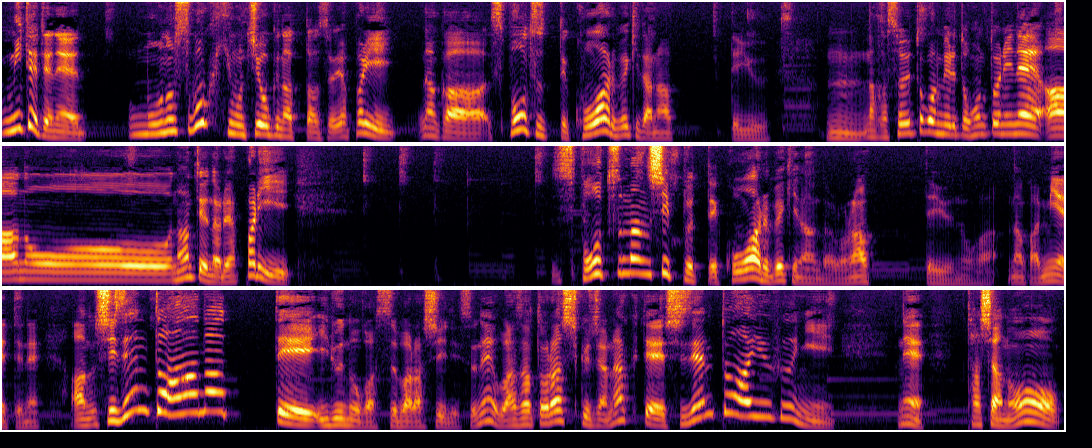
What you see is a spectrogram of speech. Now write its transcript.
見ててね、ものすごく気持ちよくなったんですよ。やっぱりなんか、スポーツってこうあるべきだなっていう。うん、なんかそういうところ見ると本当にね、あのー、なんて言うんだろう、やっぱり、スポーツマンシップってこうあるべきなんだろうなっていうのが、なんか見えてね、あの、自然とああなっているのが素晴らしいですよね。わざとらしくじゃなくて、自然とああいうふうに、ね、他者の、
